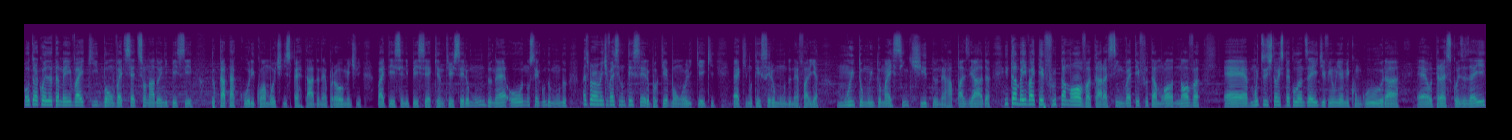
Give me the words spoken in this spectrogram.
Outra coisa também vai que, bom, vai ser adicionado o NPC do Katakuri com a morte despertada, né? Provavelmente vai ter esse NPC aqui no terceiro mundo, né? Ou no segundo mundo, mas provavelmente vai ser no terceiro, porque, bom, o Holy Cake é aqui no terceiro mundo, né? Faria muito, muito mais sentido, né, rapaziada? E também vai ter fruta nova, cara. Sim, vai ter fruta nova. É, muitos estão especulando aí de vir um Yami Kungura, é, outras coisas aí.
